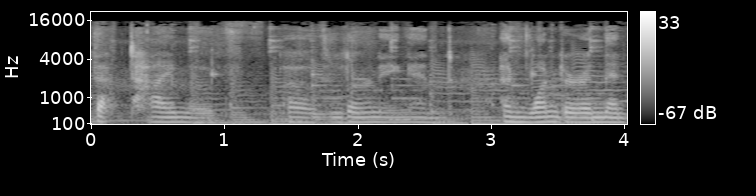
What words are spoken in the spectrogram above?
that time of, of learning and, and wonder, and then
